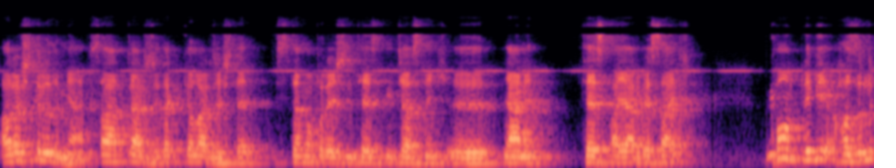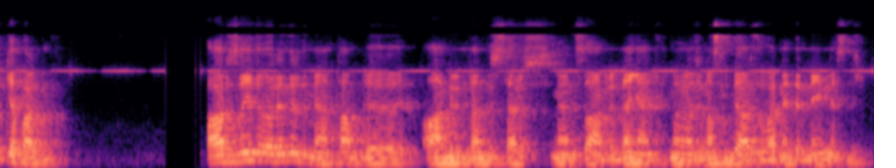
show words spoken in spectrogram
Araştırırdım yani. Saatlerce, dakikalarca işte sistem operation, testing, justing e, yani test, ayar vesaire. Komple bir hazırlık yapardım. Arızayı da öğrenirdim yani tam e, amirimden, dış servis mühendisi amirimden yani gitmeden önce nasıl bir arıza var, nedir, neyin nesidir.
